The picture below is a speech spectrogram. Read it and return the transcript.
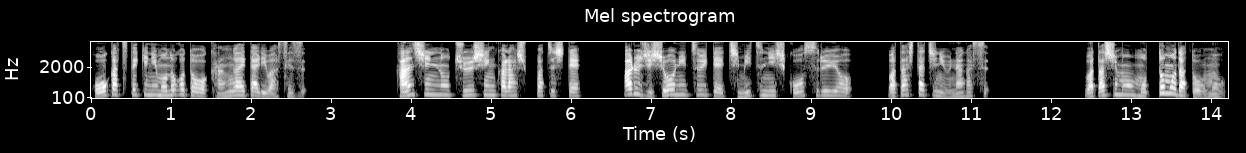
包括的に物事を考えたりはせず関心の中心から出発してある事象について緻密に思考するよう私たちに促す。私ももっともだと思う。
